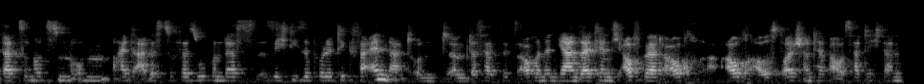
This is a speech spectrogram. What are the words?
dazu nutzen, um halt alles zu versuchen, dass sich diese Politik verändert. Und ähm, das hat jetzt auch in den Jahren seither nicht aufgehört. Auch, auch aus Deutschland heraus hatte ich dann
